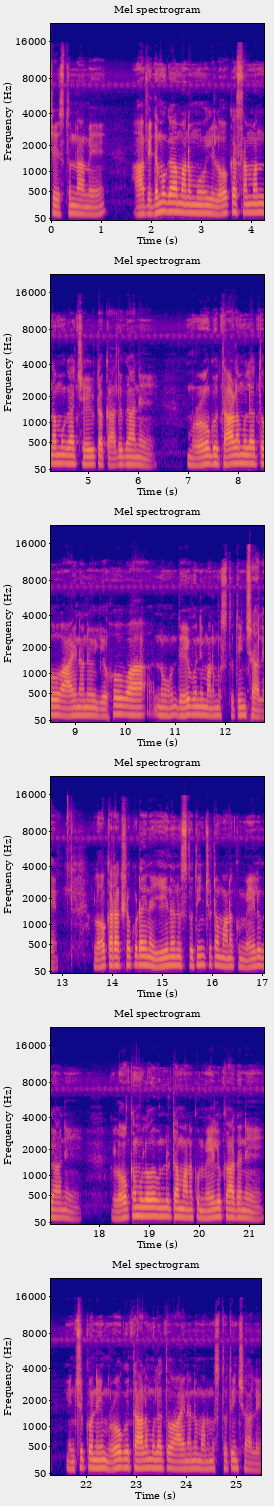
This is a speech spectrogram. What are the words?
చేస్తున్నామే ఆ విధముగా మనము ఈ లోక సంబంధముగా చేయుట కాదు గాని మ్రోగు తాళములతో ఆయనను యహోవాను దేవుని మనము స్థుతించాలి లోకరక్షకుడైన ఈయనను స్థుతించుట మనకు మేలు గాని లోకములో ఉండుట మనకు మేలు కాదని ఎంచుకొని మ్రోగు తాళములతో ఆయనను మనము స్థుతించాలి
